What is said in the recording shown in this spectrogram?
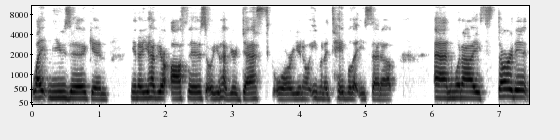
light music, and you know you have your office or you have your desk or you know even a table that you set up. And when I started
